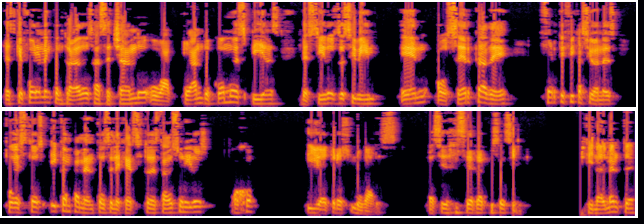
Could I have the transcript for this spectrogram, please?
es que fueron encontrados acechando o actuando como espías vestidos de civil en o cerca de fortificaciones, puestos y campamentos del ejército de Estados Unidos, ojo, y otros lugares. Así decía la acusación. Finalmente,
